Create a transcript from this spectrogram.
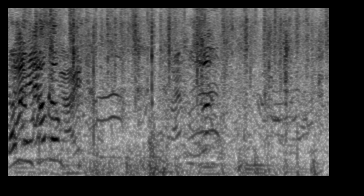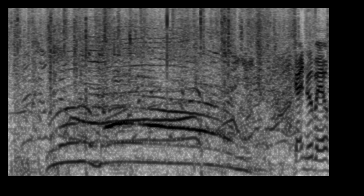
sống luôn sống luôn cái nữa bèo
